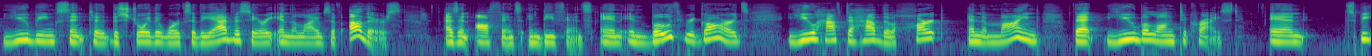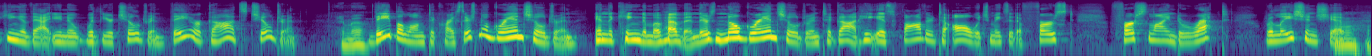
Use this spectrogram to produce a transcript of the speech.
you being sent to destroy the works of the adversary in the lives of others as an offense and defense. And in both regards, you have to have the heart and the mind that you belong to Christ. And speaking of that, you know, with your children, they are God's children. Amen. They belong to Christ. There's no grandchildren in the kingdom of heaven. There's no grandchildren to God. He is father to all, which makes it a first first line direct relationship mm-hmm.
